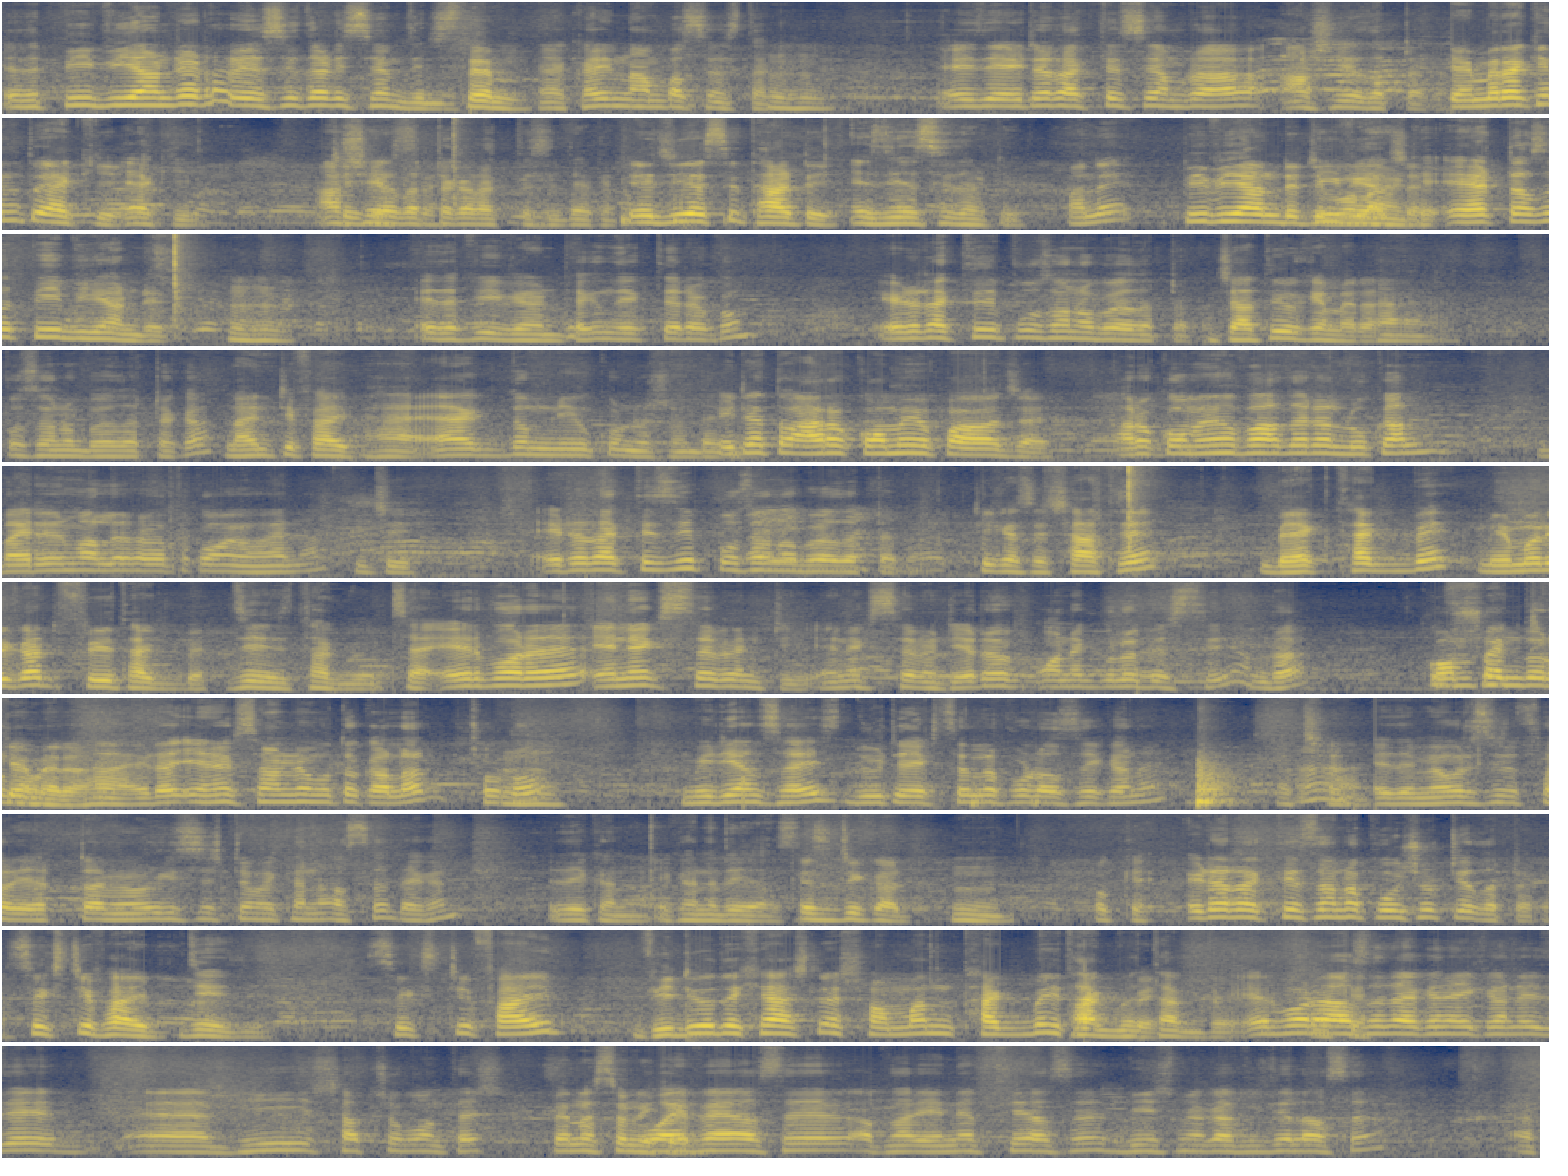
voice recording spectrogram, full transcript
এতে পিবি হান্ড্রেড আর এসি থার্টি সেম জিনিস। সেম হ্যাঁ খালি নাম্বার চেঞ্জ থাকে। এই যে এটা রাখতেছি আমরা আশি হাজার টাকা। ক্যামেরা কিন্তু একই। একই। আশি হাজার টাকা রাখতেছি দেখেন। AGSC thirty AC AC thirty মানে পিভি হান্ড্রেড পিভি হান্ড্রেড একটা আছে পিভি হান্ড্রেড এই যে পিভি হান্ড্রেড দেখেন দেখতে এরকম। এটা রাখতেছি পঁচানব্বই হাজার টাকা। জাতীয় ক্যামেরা হ্যাঁ। পঁচানব্বই হাজার টাকা। নাইনটি ফাইভ হ্যাঁ একদম নিউ কন্ডিশন এটা তো আরও কমেও পাওয়া যায়। আরও কমেও পাওয়া যায় লোকাল বাইরের মালের অত কমে হয় না। জি। এটা রাখতেছি পঁচানব্বই হাজার টাকা। ঠিক আছে সাথে ব্যাগ থাকবে মেমোরি কার্ড ফ্রি থাকবে। জি থাকবে। আচ্ছা এরপরে এনএক্স সেভেন্টি এনএক্স সেভেন্টি এটা অনেকগুলো বেশি আমরা। camera। model। হ্যাঁ এটা এনএক্স হান্ড্রেড মতো কালার ছোট মিডিয়াম সাইজ দুইটা এক্সেলের পোর্ট আছে এখানে। আচ্ছা। হ্যাঁ, এই যে মেমোরি সিস্টেম সরি একটা মেমোরি সিস্টেম এখানে আছে দেখেন। এই যে এখানে এখানে দেয়া আছে। এসডি কার্ড হুম। ওকে এটা রাখতেছে আমরা পঁয়ষট্টি হাজার টাকা। সিক্সটি ফাইভ জি জি। সিক্সটি ফাইভ ভিডিও দেখে আসলে সম্মান থাকবেই থাকবে থাকবে। থাকবে। এরপরে আছে দেখেন এখানে যে ভি সাতশো পঞ্চাশ। প্যানাসোনিক ওয়াইফাই আছে আপনার এনএফসি আছে বিশ মেগাপিক্সেল আছে।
